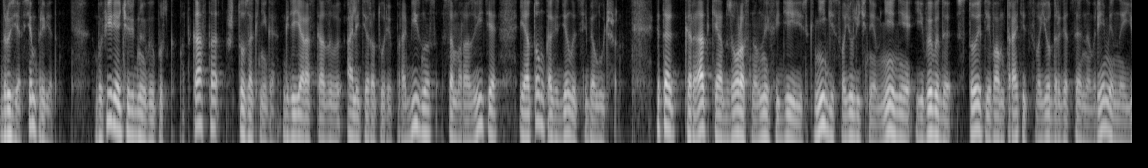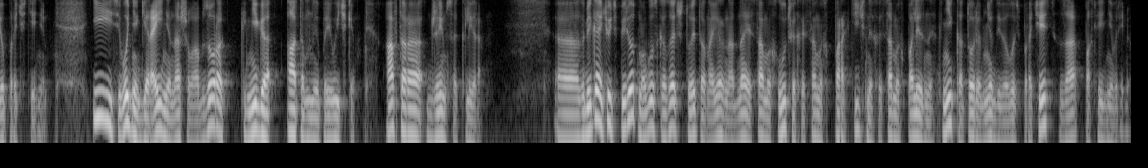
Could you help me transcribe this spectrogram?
Друзья, всем привет! В эфире очередной выпуск подкаста «Что за книга?», где я рассказываю о литературе про бизнес, саморазвитие и о том, как сделать себя лучше. Это краткий обзор основных идей из книги, свое личное мнение и выводы, стоит ли вам тратить свое драгоценное время на ее прочтение. И сегодня героиня нашего обзора – книга «Атомные привычки» автора Джеймса Клира. Э, забегая чуть вперед, могу сказать, что это, наверное, одна из самых лучших и самых практичных и самых полезных книг, которые мне довелось прочесть за последнее время.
